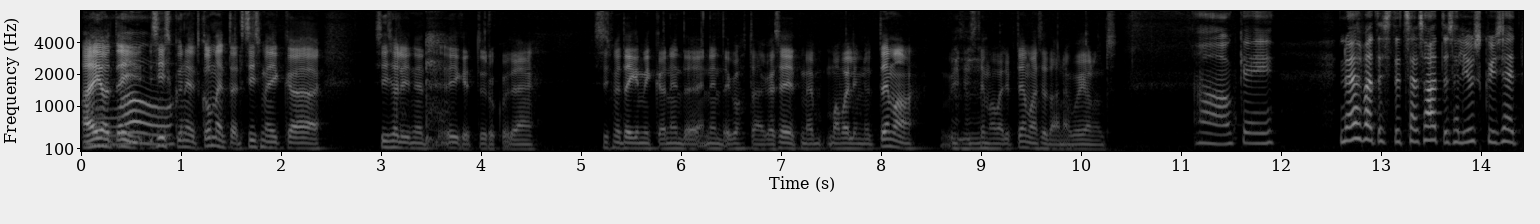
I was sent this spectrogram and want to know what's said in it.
aa ei, oot, ei, siis kui need kommentaarid, siis me ikka, siis olid need õiged tüdrukud, jah. siis me tegime ikka nende, nende kohta, aga see, et me, ma valin nüüd tema või mm -hmm. siis mhm. tema valib tema, seda nagu ei olnud. aa, okei okay nojah, vaata, sest et seal saates oli justkui see, et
